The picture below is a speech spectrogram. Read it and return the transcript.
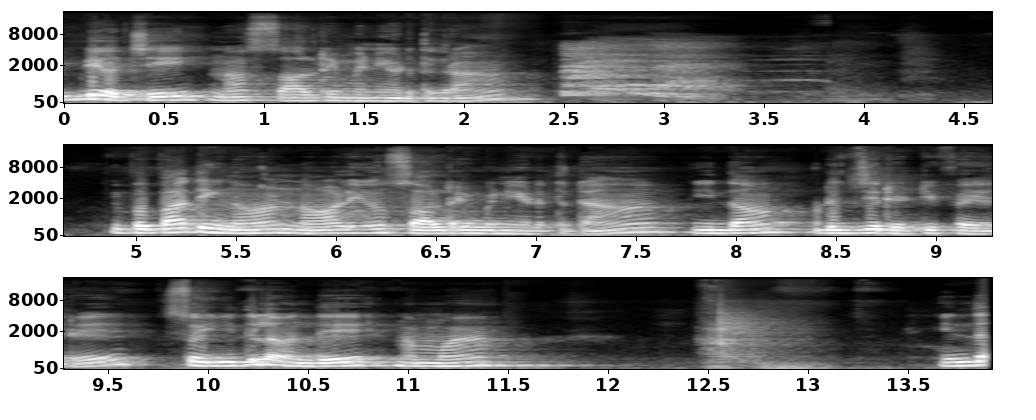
இப்படி வச்சு நான் சால்ட்ரி பண்ணி எடுத்துக்கிறேன். இப்போ பார்த்தீங்கன்னா நாளையும் சால்ட்ரிங் பண்ணி எடுத்துட்டேன். இதுதான் ஃப்ரிட்ஜ் ரெட்டிஃபையரு ஸோ இதில் வந்து நம்ம இந்த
